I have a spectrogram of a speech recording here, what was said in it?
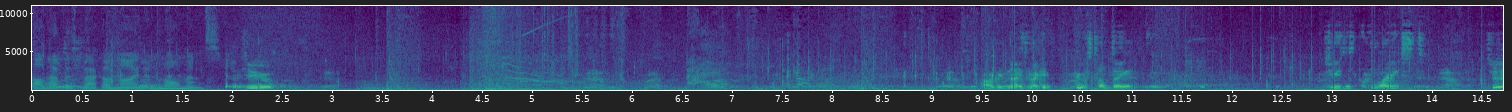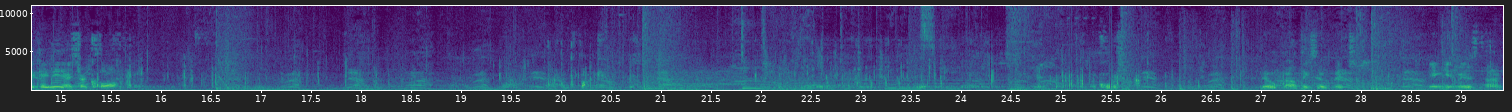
I'll have this back online in moments. Thank you. I'd be nice if I could do something. Jesus Christ. As soon as I came in, I start coughing. Nope, I don't think so, bitch. You ain't get me this time.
